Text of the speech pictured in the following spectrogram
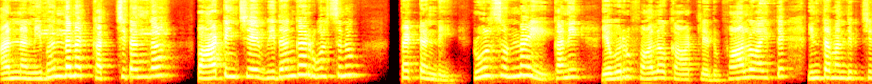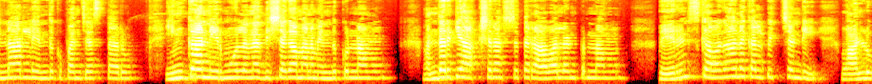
అన్న నిబంధన ఖచ్చితంగా పాటించే విధంగా రూల్స్ను పెట్టండి. రూల్స్ ఉన్నాయి కానీ ఎవరు ఫాలో కావట్లేదు. ఫాలో అయితే ఇంతమంది చిన్నారులు ఎందుకు పనిచేస్తారు? ఇంకా నిర్మూలన దిశగా మనం ఎందుకున్నాము? అందరికీ అక్షరాస్యత రావాలంటున్నాము. పేరెంట్స్కి అవగాహన కల్పించండి. వాళ్ళు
